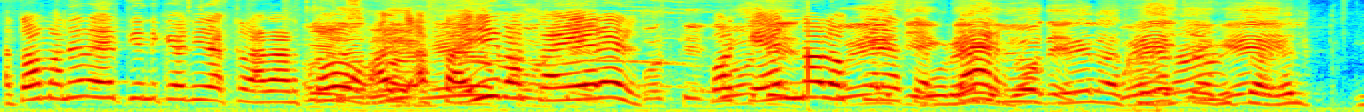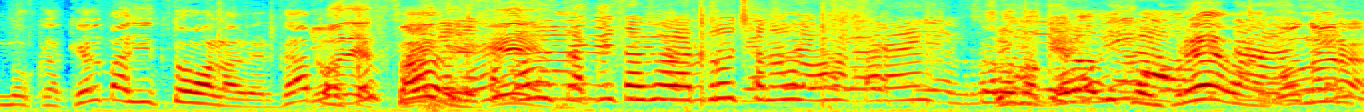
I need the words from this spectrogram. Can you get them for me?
De todas maneras, él tiene que venir a aclarar Pues, todo. Hasta ahí va a porque- caer él. porque él no lo quiere aceptar. Yo lo no, que aquel va a ir toda la verdad, Yo porque él sabe. un trapito de la trucha, no se lo vas a sacar a él. Pero no quiero con pruebas. Vos Nora,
